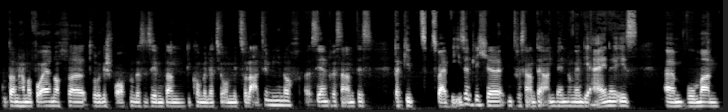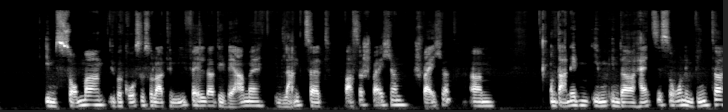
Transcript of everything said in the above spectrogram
Und dann haben wir vorher noch äh, darüber gesprochen, dass es eben dann die Kombination mit Solarthermie noch äh, sehr interessant ist. Da gibt es zwei wesentliche interessante Anwendungen. Die eine ist, ähm, wo man im Sommer über große Solarthermiefelder die Wärme in Langzeitwasserspeichern speichert ähm, und dann eben im, in der Heizsaison im Winter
